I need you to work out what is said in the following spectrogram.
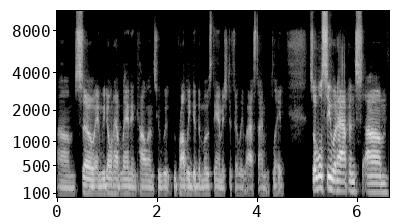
Um, so, and we don't have Landon Collins, who who probably did the most damage to Philly last time we played. So we'll see what happens. Um,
